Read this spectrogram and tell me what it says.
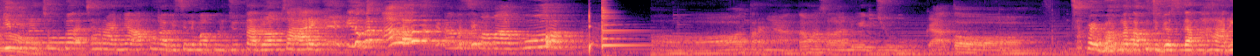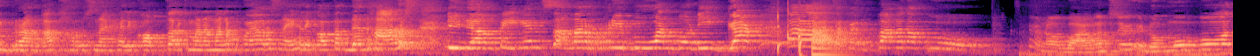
Gimana coba caranya aku ngabisin 50 juta dalam sehari? Itu kan ah, kenapa sih mama aku? Juga toh. Capek banget aku juga setiap hari berangkat harus naik helikopter ke mana-mana pokoknya harus naik helikopter dan harus didampingin sama ribuan bodyguard. Ah, capek banget aku. Enak banget sih hidupmu, Put.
